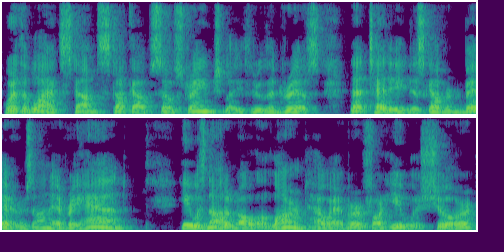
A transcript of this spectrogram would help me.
where the black stumps stuck up so strangely through the drifts that Teddy discovered bears on every hand. He was not at all alarmed, however, for he was sure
